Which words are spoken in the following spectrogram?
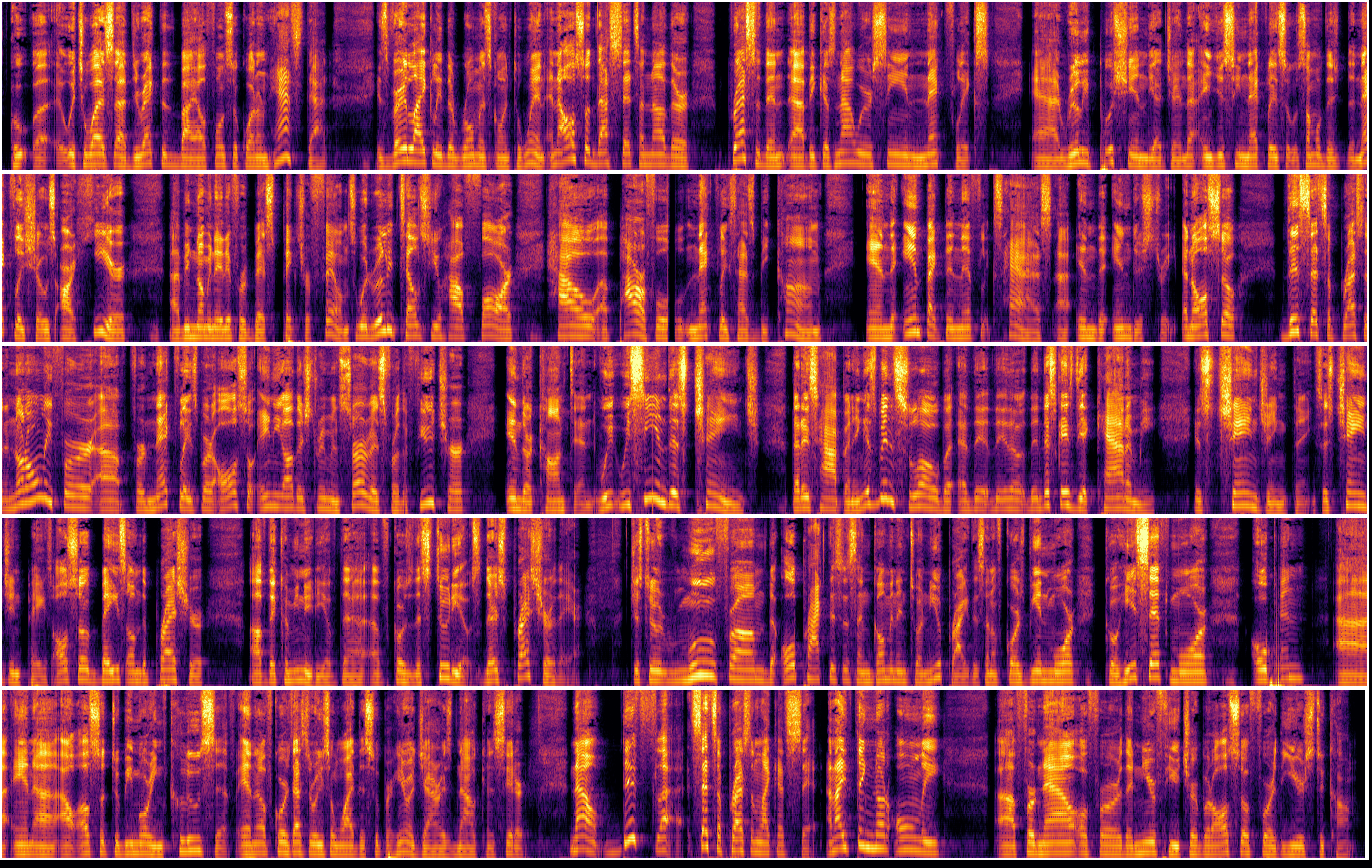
who, uh, which was uh, directed by Alfonso Cuarón, has that, it's very likely that Roma is going to win. And also that sets another precedent uh, because now we're seeing Netflix uh, really pushing the agenda. And you see Netflix, some of the, the Netflix shows are here, uh, being nominated for Best Picture films, which really tells you how far, how uh, powerful Netflix has become and the impact that Netflix has in the industry. And also, this sets a precedent not only for uh, for Netflix but also any other streaming service for the future in their content. We we see in this change that is happening. It's been slow, but uh, the, the, in this case, the Academy is changing things. It's changing pace, also based on the pressure of the community of the of course the studios. There's pressure there just to move from the old practices and going into a new practice and of course being more cohesive more open uh, and uh, also to be more inclusive. And of course, that's the reason why the superhero genre is now considered. Now, this sets a precedent, like I said, and I think not only uh, for now or for the near future, but also for the years to come.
